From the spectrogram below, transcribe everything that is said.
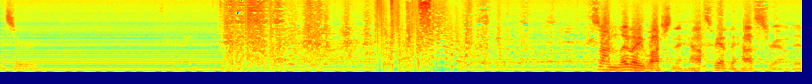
answered. So I'm literally watching the house. We have the house surrounded.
